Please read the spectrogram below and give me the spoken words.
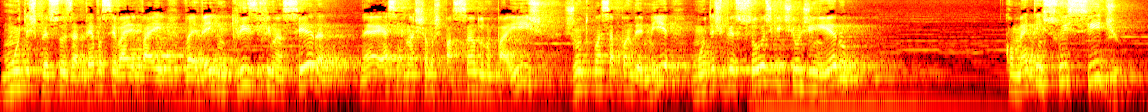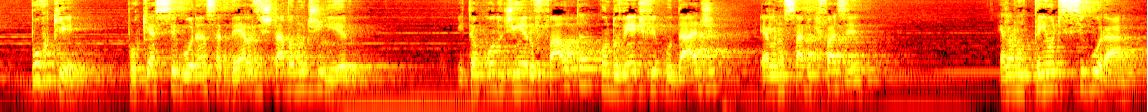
Muitas pessoas até você vai, vai, vai ver em crise financeira, né, essa que nós estamos passando no país, junto com essa pandemia, muitas pessoas que tinham dinheiro cometem suicídio. Por quê? Porque a segurança delas estava no dinheiro. Então, quando o dinheiro falta, quando vem a dificuldade, ela não sabe o que fazer. Ela não tem onde segurar.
